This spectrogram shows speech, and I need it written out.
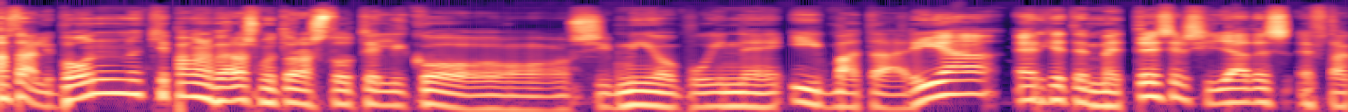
Αυτά λοιπόν και πάμε να περάσουμε τώρα στο τελικό σημείο που είναι η μπαταρία. Έρχεται με 4.700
